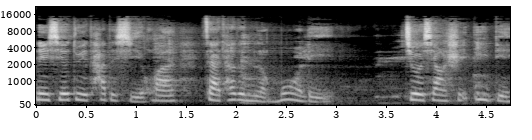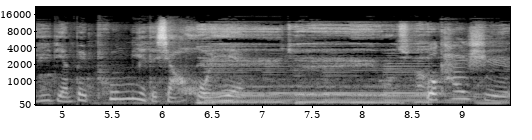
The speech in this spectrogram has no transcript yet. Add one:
那些对他的喜欢，在他的冷漠里，就像是一点一点被扑灭的小火焰。我开始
